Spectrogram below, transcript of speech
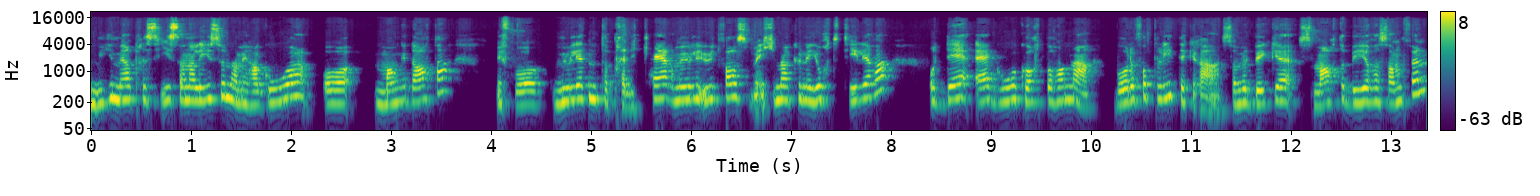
mye mer presise analyser når vi har gode og mange data. Vi får muligheten til å predikere mulige utfall som vi ikke har kunnet gjort tidligere. Og det er gode kort på hånda, både for politikere som vil bygge smarte byer og samfunn,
